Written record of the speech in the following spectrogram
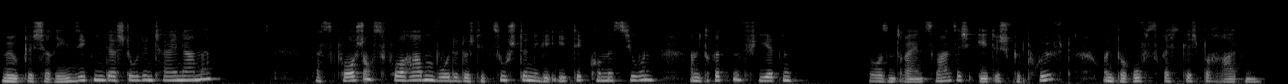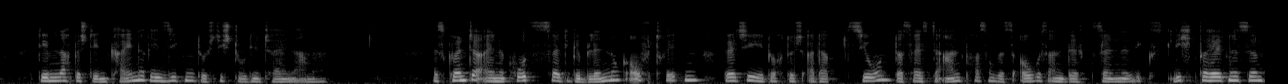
Mögliche Risiken der Studienteilnahme das Forschungsvorhaben wurde durch die zuständige Ethikkommission am 3.4.2023 ethisch geprüft und berufsrechtlich beraten. Demnach bestehen keine Risiken durch die Studienteilnahme. Es könnte eine kurzzeitige Blendung auftreten, welche jedoch durch Adaption, das heißt der Anpassung des Auges an wechselnde Lichtverhältnisse,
